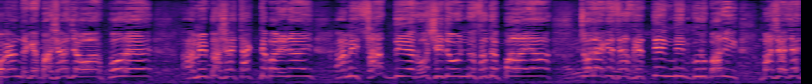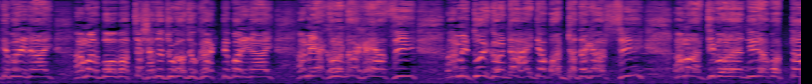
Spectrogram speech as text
ওখান থেকে বাসায় যাওয়ার পরে আমি বাসায় থাকতে পারি নাই, আমি সাত দিয়ে রশিদে অন্য সাথে পালাইয়া চলে গেছে, আজকে তিন দিন কোনো বাড়ি বাসায় যাইতে পারি নাই, আমার বউ বাচ্চার সাথে যোগাযোগ রাখতে পারি নাই, আমি এখনও না খেয়ে আছি, আমি দুই ঘণ্টা হাইটা বাড্ডা থেকে আসছি, আমার জীবনের নিরাপত্তা,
